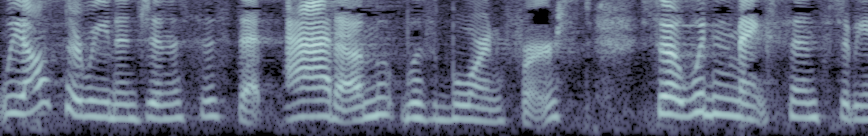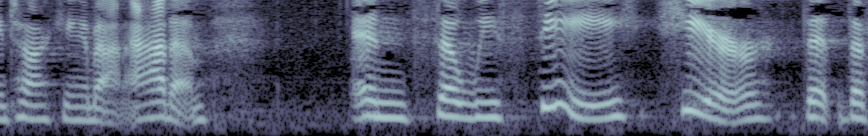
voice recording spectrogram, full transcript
we also read in Genesis that Adam was born first, so it wouldn't make sense to be talking about Adam. And so we see here that the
